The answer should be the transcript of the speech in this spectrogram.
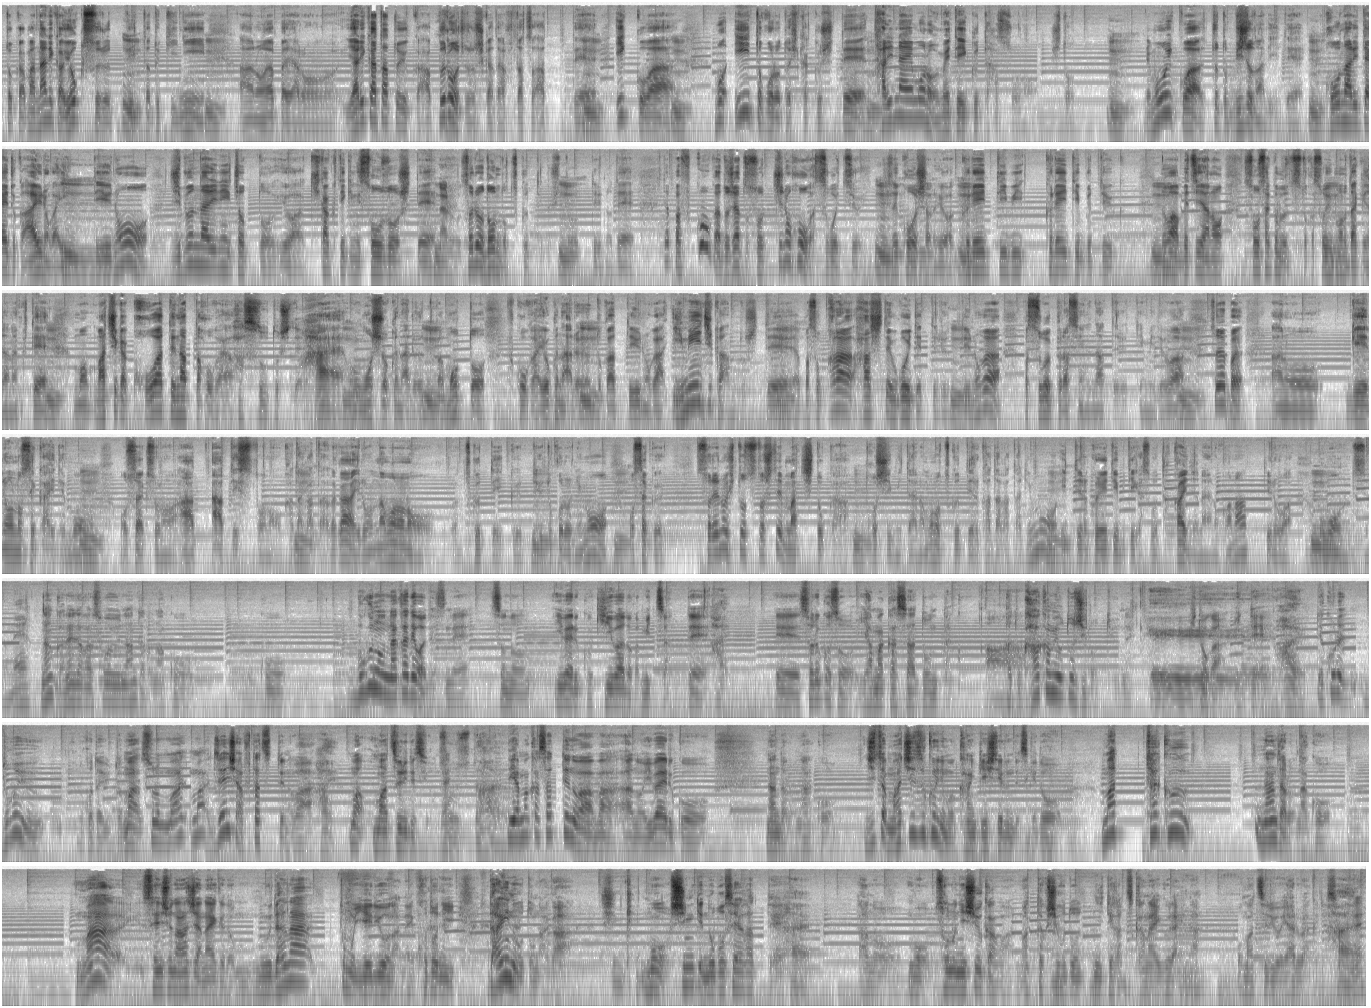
とかまあ何かを良くするって言った時に、うん。あのやっぱりあのやり方というかアプローチの仕方が2つあって、うん。1個は、うん。もういいところと比較してうん。足りないものを埋めていくって発想の。人うん。でもう1個はちょっとビジョナリーで、うん。こうなりたいとかああいうのがいいっていうのを自分なりにちょっと要は企画的に想像してそれをどんどん作っていく人っていうので、やっぱ福岡とじゃとそっちの方がすごい強い。ん。ですね、うん。後者の要はうんクリエイティブ、クリエイティブっていううん。のは別にあの創作物とかそういうものだけじゃなくて、うん。もう街がこうやってなった方が発想として、はい、うん。面白くなるとか、うん。もっと福岡が良くなるとかっていうのがイメージ感として、うん。やっぱそこから発して動いてってるっていうのが、すごいプラスになってるっていう意味では、うん。それはやっぱりあの芸能の世界でも、うん。おそらくそのアアーティストの方々がいろんなものを作っていくっていうところにも、うん。おそらくそれの一つとして街とかうん。都市みたいなものを作っている方々にもうん。一定のクリエイティビティがすごい高いんじゃないのかなっていうのは思うんですよね。なんかねだからそういうなんだろうなこうこう僕の中ではですねそのいわゆるこうキーワードが3つあって、はい、えーそれこそ山笠どんたくあと川上音次郎っていうね人がいてはい。でこれどういうことかというと、まあそのまま前者2つっていうのは、はい。まあ、お祭りですよね。ではい。で山笠っていうのは、まあ、あのいわゆるこうなんだろうなこう実は街づくりにも関係してるんですけど全くなんだろうなこうまあ先週の話じゃないけど無駄なとも言えるようなねことに大の大人がもう真剣のぼせ上がって、はい。あのもうその2週間は全く仕事に手がつかないぐらいなお祭りをやるわけですよね。はい。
